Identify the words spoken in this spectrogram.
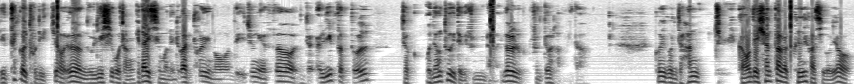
리팅글 툴이 있죠. 이거 눌리시고 잠깐 기다리시면 가지 툴이 나오는데 이 중에서 이제 엘립스 툴, 즉 원형 툴이 되겠습니다. 이걸 선택을 합니다. 그리고 이제 한 가운데 센터를 클릭하시고요.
